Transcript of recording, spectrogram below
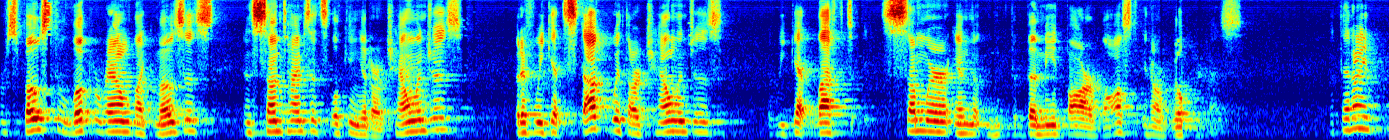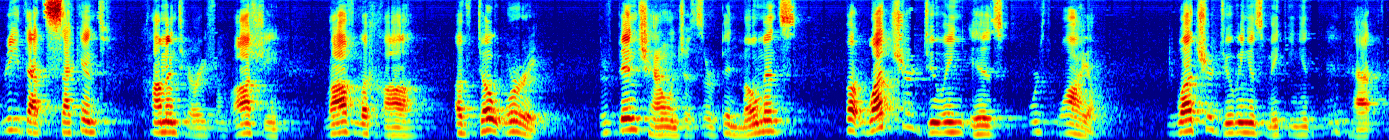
We're supposed to look around like Moses, and sometimes it's looking at our challenges, but if we get stuck with our challenges, we get left somewhere in the, the Midbar, lost in our wilderness. But then I read that second commentary from Rashi, Rav Lecha, of don't worry. There have been challenges, there have been moments, but what you're doing is worthwhile. What you're doing is making an impact.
